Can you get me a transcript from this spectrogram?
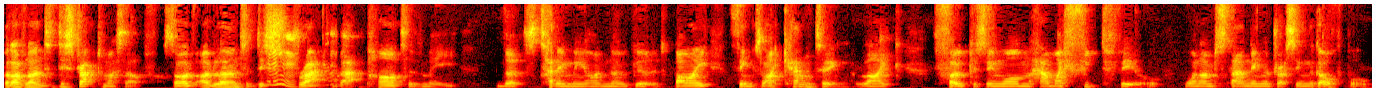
but I've learned to distract myself. So I've I've learned to hmm. distract mm. that part of me that's telling me I'm no good by things like counting, like focusing on how my feet feel when I'm standing addressing the golf ball.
